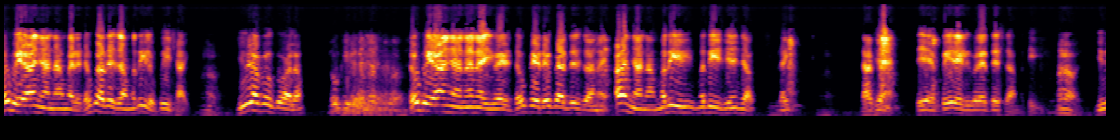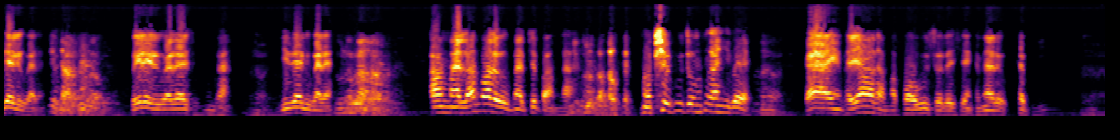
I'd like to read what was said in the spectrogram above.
ဒုက္ခအညာဏမဲ့ဒုက္ခသစ္စာမသိလို့ပေးချိုက်ယူတဲ့ပုဂ္ဂိုလ်ကလည်းဒုက္ခဒုက္ခအညာဏနဲ့ယူရဒုက္ခဒုက္ခသစ္စာနဲ့အညာဏမသိမသိခြင်းကြောင့်ယူလိုက်ဒါဖြင့် ဒီပေးတဲ့လူကလည်းသစ္စာမသိမှန်ပါယူတဲ့လူကလည်းသိတာဘူးမှန်ပေးတဲ့လူကလည်းသုခကပါယူတဲ့လူကလည်းသူလုံးပါအာမလမ်းသွားလို့မဖြစ်ပါမလားဖြစ်ပါဘူးမဖြစ်ဘူးသုံးငန်းကြီးပဲမှန်ပါ။ကဲဖရာကမဖော်ဘူးဆိုလို့ရှိရင်ခင်ဗျားတို့ခက်ပြီမှန်ပါ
